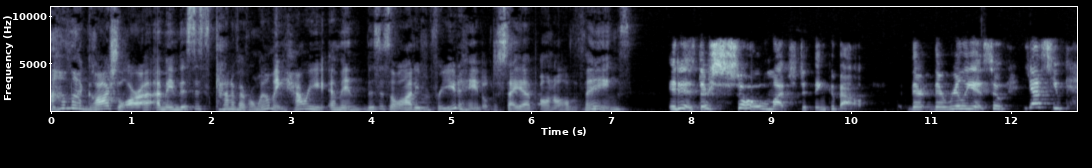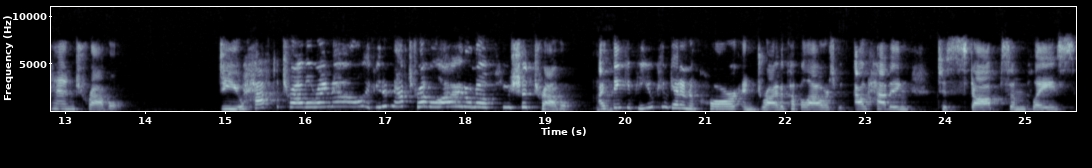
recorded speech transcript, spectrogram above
Oh my gosh, Laura. I mean, this is kind of overwhelming. How are you? I mean, this is a lot even for you to handle to stay up on all the things. It is. There's so much to think about. There, there really is. So yes, you can travel. Do you have to travel right now? If you didn't have to travel, I don't know if you should travel. I think if you can get in a car and drive a couple hours without having to stop someplace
